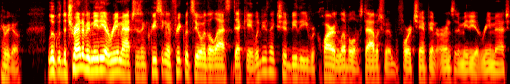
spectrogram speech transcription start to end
Here we go. Luke, with the trend of immediate rematches increasing in frequency over the last decade, what do you think should be the required level of establishment before a champion earns an immediate rematch?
